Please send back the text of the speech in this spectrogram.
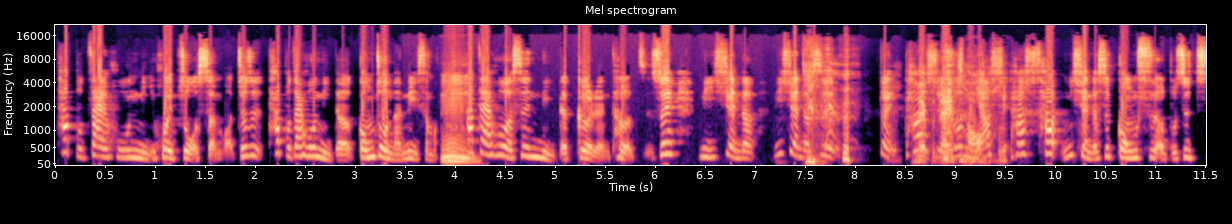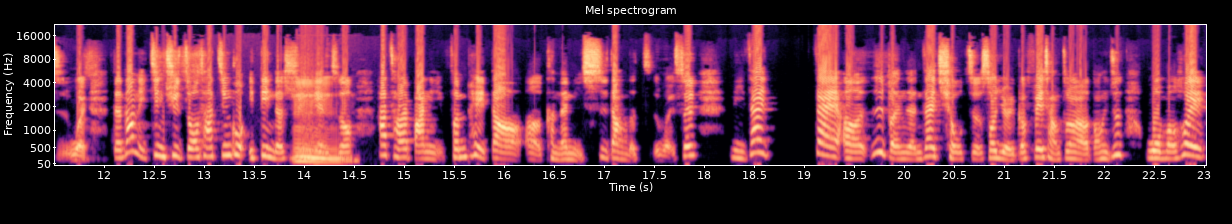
他不在乎你会做什么，就是他不在乎你的工作能力什么，他在乎的是你的个人特质。所以你选的，你选的是，对，他会选说你要选他，他你选的是公司而不是职位。等到你进去之后，他经过一定的训练之后，他才会把你分配到呃，可能你适当的职位。所以你在在呃，日本人在求职的时候，有一个非常重要的东西，就是我们会。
